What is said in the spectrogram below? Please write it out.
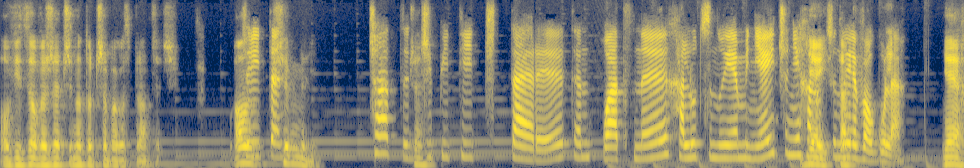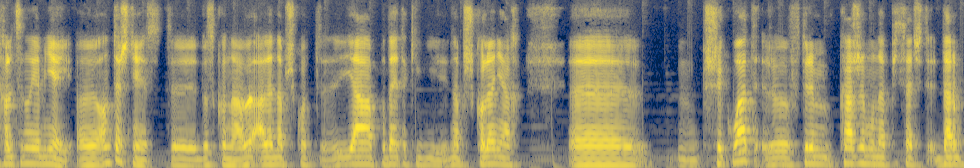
o wiedzowe rzeczy, no to trzeba go sprawdzać. On ten- się myli. Czat GPT-4, ten płatny, halucynuje mniej, czy nie halucynuje mniej, tak. w ogóle? Nie, halucynuje mniej. E, on też nie jest e, doskonały, ale na przykład ja podaję taki na szkoleniach e, przykład, w którym każę mu napisać, dar,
